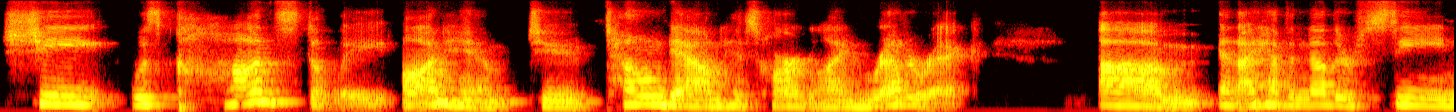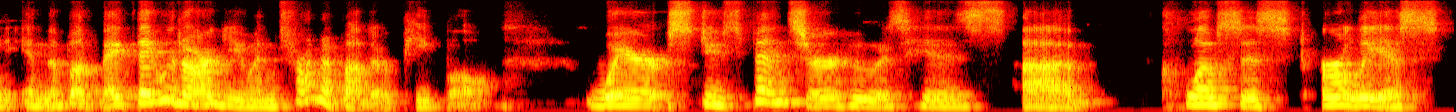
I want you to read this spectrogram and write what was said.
she was constantly on him to tone down his hardline rhetoric. Um, and I have another scene in the book. They, they would argue in front of other people where Stu Spencer, who is his uh, closest, earliest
